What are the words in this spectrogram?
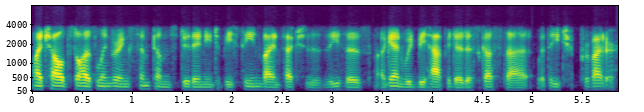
my child still has lingering symptoms, do they need to be seen by infectious diseases? Again, we'd be happy to discuss that with each provider.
